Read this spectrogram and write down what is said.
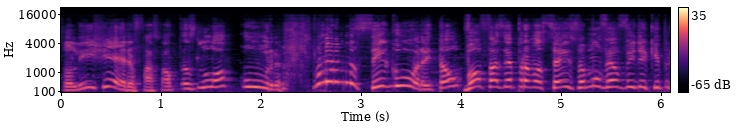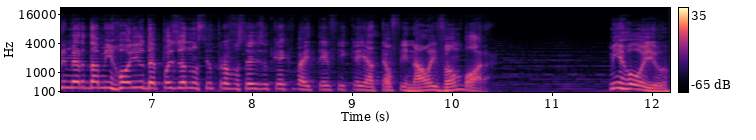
sou ligeiro, faço altas loucuras. Segura, então vou fazer pra vocês. Vamos ver o vídeo aqui primeiro da Mihoyo, depois eu anuncio pra vocês o que é que vai ter. Fica aí até o final e vambora. Mihoyo.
